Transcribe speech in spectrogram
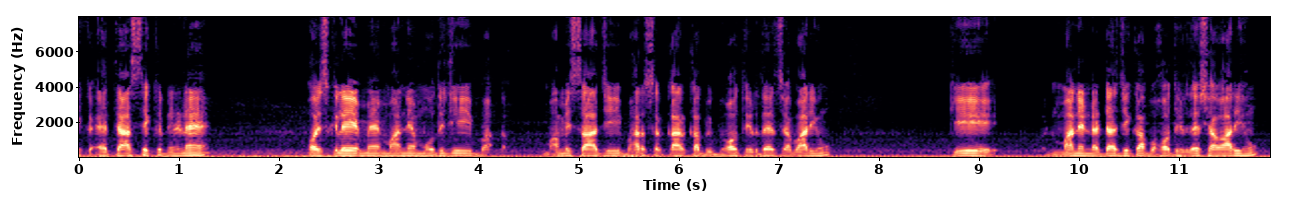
एक ऐतिहासिक निर्णय है और इसके लिए मैं माननीय मोदी जी अमित शाह जी, भारत सरकार का भी बहुत हृदय से आभारी हूँ कि मान्य नड्डा जी का बहुत हृदय से आभारी हूँ।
